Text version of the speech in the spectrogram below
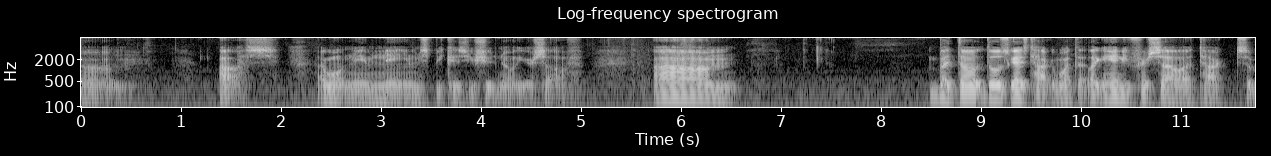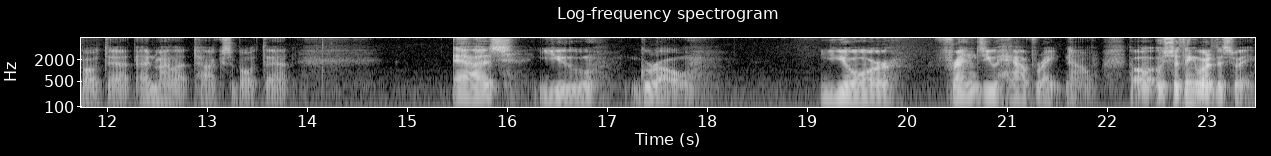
um, us i won't name names because you should know yourself um, but th- those guys talk about that like andy frisella talks about that Ed Mylett talks about that as you grow your friends you have right now. Oh, oh, so think about it this way:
